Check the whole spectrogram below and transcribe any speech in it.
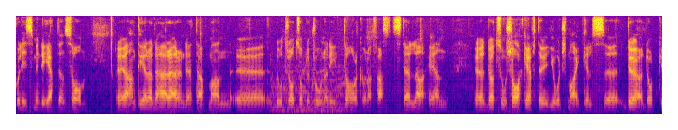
polismyndigheten som Eh, hanterar det här ärendet att man eh, då trots obduktionen inte har kunnat fastställa en eh, dödsorsak efter George Michaels död och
